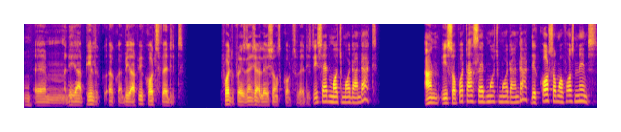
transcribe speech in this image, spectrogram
mm. um, the appeal uh, the appeal court's verdict, before the presidential elections court's verdict. He said much more than that, and his supporters said much more than that. They called some of us names.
